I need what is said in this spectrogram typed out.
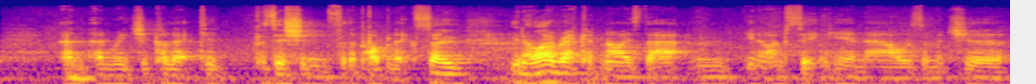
and, and reach a collective position for the public. So, you know, I recognise that and, you know, I'm sitting here now as a mature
